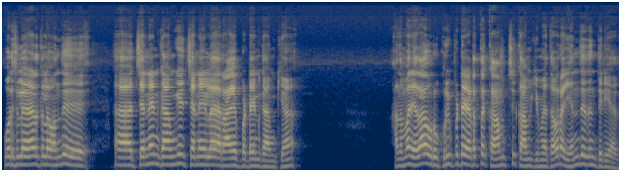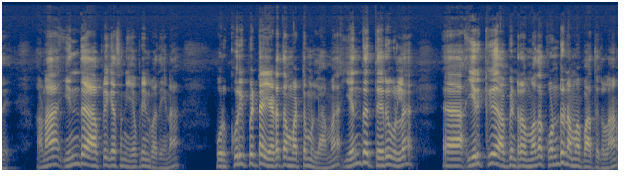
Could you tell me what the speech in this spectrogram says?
ஒரு சில இடத்துல வந்து சென்னைன்னு காமிக்கும் சென்னையில் ராயப்பேட்டைன்னு காமிக்கும். அந்த மாதிரி ஏதாவது ஒரு குறிப்பிட்ட இடத்த காமிச்சு காமிக்குமே தவிர எந்த இதுன்னு தெரியாது. ஆனால் இந்த அப்ளிகேஷன் எப்படின்னு பார்த்தீங்கன்னா ஒரு குறிப்பிட்ட இடத்த மட்டும் இல்லாமல் எந்த தெருவில் இருக்குது அப்படின்ற முத கொண்டு நம்ம பார்த்துக்கலாம்.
